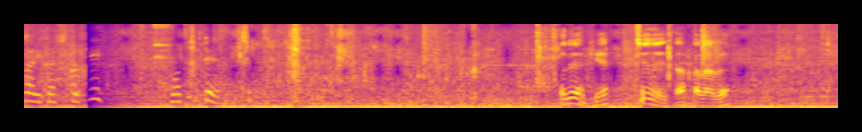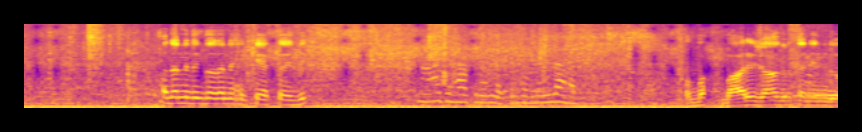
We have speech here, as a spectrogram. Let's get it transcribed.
ಬಾರಿ ಕಷ್ಟ. ಹೊಟ್ಟೆ ಅದೇ ಯಾಕೆ? ಚೇಂಜ್ ಆಯ್ತಾ ಕಲರ್ ಅದನ್ನೇ ತೆಗೆದು ಅದನ್ನೇ ಹೆಕ್ಕಿ ಹಾಕ್ತಾ ಇದ್ದಿ? ಹಾಗೆ ಹಾಕಿರಲ್ಲ ಎಲ್ಲ ಹಾಕಿ ಒಬ್ಬ ಭಾರಿ ಜಾಗೃತ ನಿಂದು.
